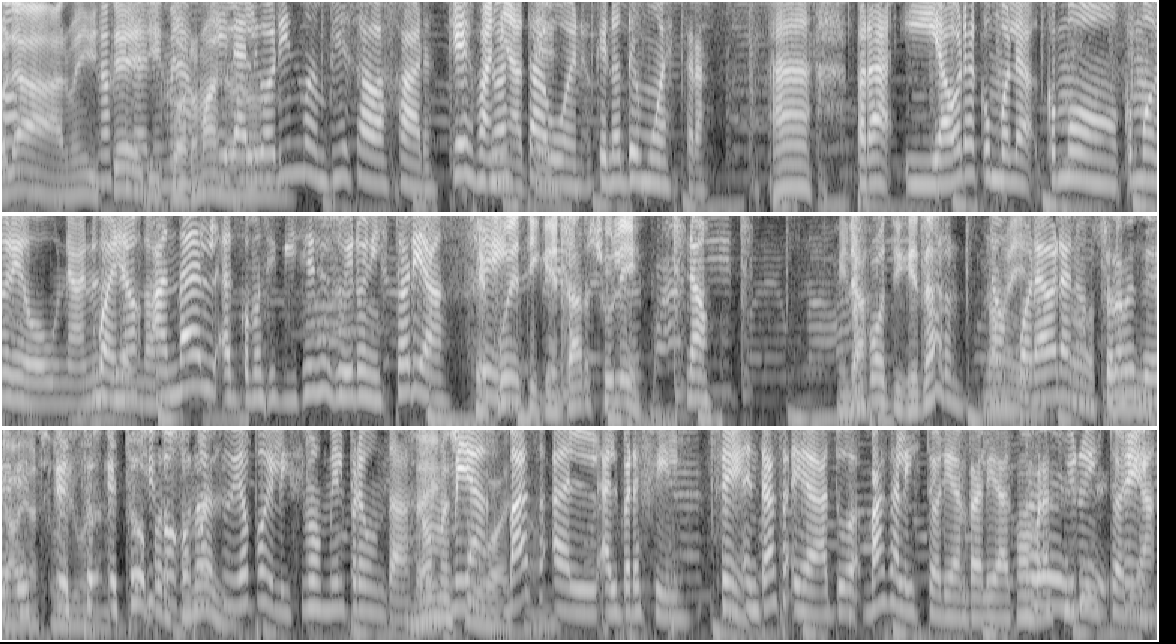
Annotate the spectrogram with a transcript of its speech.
bipolar, medio No, histérico, hermano. El ¿no? algoritmo empieza a bajar. ¿Qué es No bañate? está bueno, que no te muestra. Ah, pará, y ahora cómo la, cómo, cómo agrego una, no bueno, entiendo. anda como si quisiese subir una historia. ¿Se Sí. puede etiquetar, Juli? No, Mirá. ¿No puedo etiquetar? no, por ahora no. No, solamente Nunca voy a es, subir es to- una. es todo Chico, ¿cómo personal. estudió? Porque le hicimos mil preguntas. No me Mira, subo a vas eso. al, al perfil. Sí. Entras, eh, a tu- vas a la historia en realidad, como para subir una sí. historia.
